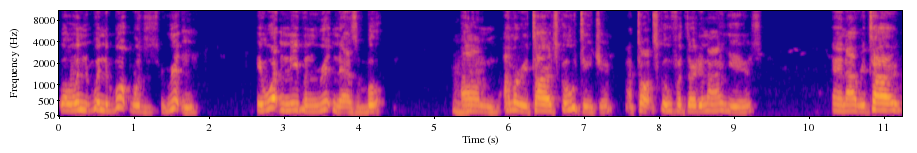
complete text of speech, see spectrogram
Well, when when the book was written, it wasn't even written as a book. Mm-hmm. Um, I'm a retired school teacher. I taught school for 39 years, and I retired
